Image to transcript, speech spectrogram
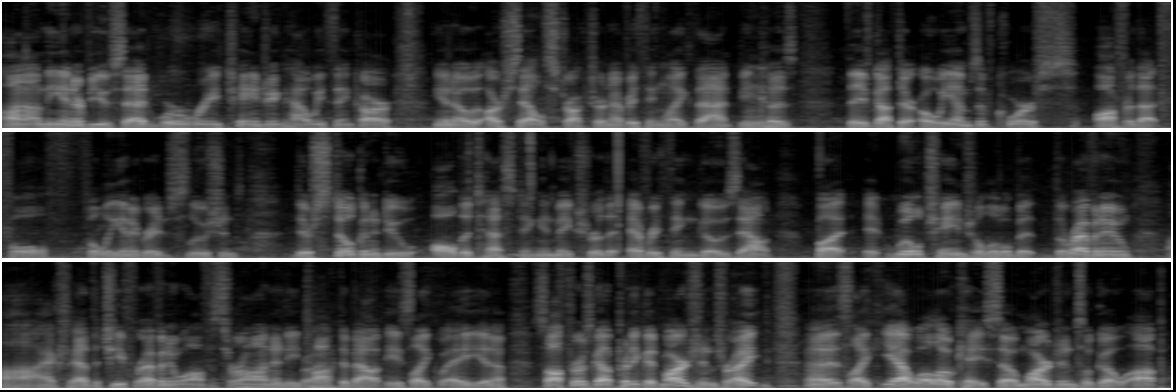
on, on the interview said we're re-changing how we think our, you know, our sales structure and everything like that because they've got their OEMs, of course, offer that full, fully integrated solutions. They're still going to do all the testing and make sure that everything goes out, but it will change a little bit the revenue. Uh, I actually had the chief revenue officer on, and he Right. talked about. He's like, hey, you know, software's got pretty good margins, right? Uh, it's like, yeah, well, okay, so margins will go up,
